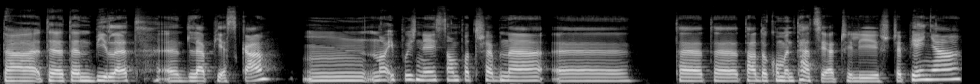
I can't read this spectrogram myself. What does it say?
ta, te, ten bilet e, dla pieska. Mm, no i później są potrzebne e, te, te, ta dokumentacja, czyli szczepienia,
